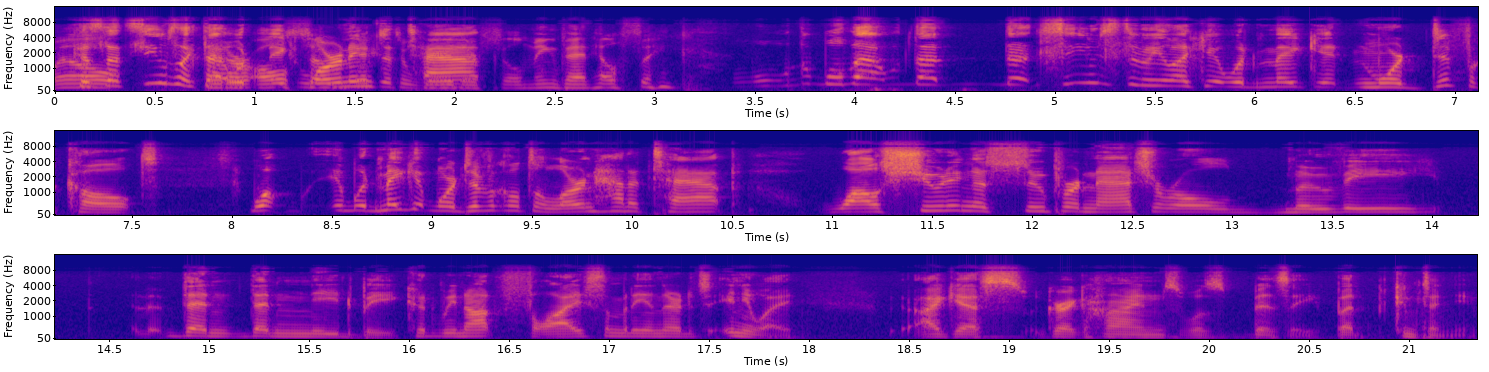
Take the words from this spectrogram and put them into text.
Well, Because that seems like that, that would make learning to to where they're tap. filming Van Helsing. Well, that that that seems to me like it would make it more difficult. Well, it would make it more difficult to learn how to tap while shooting a supernatural movie than than need be. Could we not fly somebody in there to anyway? I guess Greg Hines was busy, but continue.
